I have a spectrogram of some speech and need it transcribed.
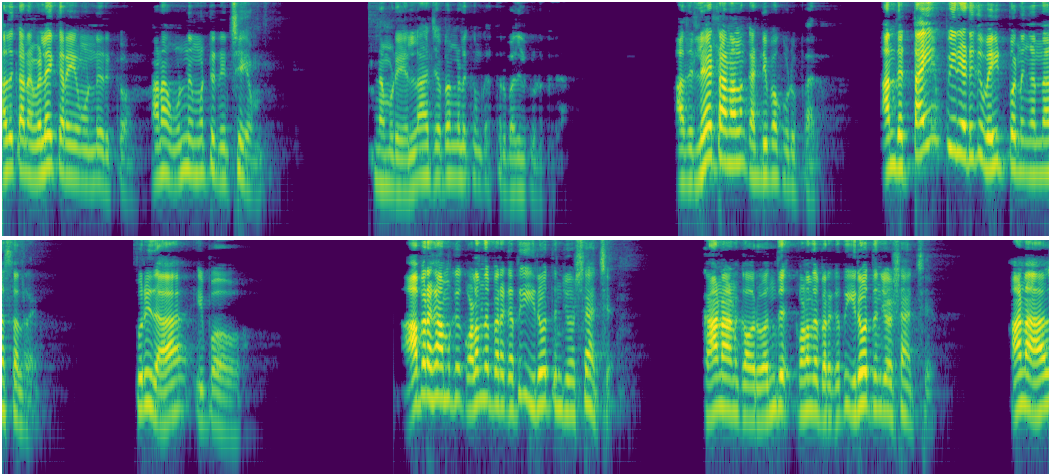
அதுக்கான விலைக்கரையும் ஒன்று இருக்கும். ஆனால் ஒன்று மட்டும் நிச்சயம். நம்முடைய எல்லா ஜெபங்களுக்கும் கத்தர் பதில் கொடுக்குறார். அது லேட் ஆனாலும் கண்டிப்பாக கொடுப்பார். அந்த டைம் பீரியடுக்கு வெயிட் பண்ணுங்கன்னு தான் சொல்கிறேன் புரியுதா? இப்போது ஆபரகாமுக்கு குழந்தை பிறக்கிறதுக்கு இருபத்தஞ்சி வருஷம் ஆச்சு. காணானுக்கு அவர் வந்து குழந்தை பிறக்கிறதுக்கு இருபத்தஞ்சி வருஷம் ஆச்சு. ஆனால்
